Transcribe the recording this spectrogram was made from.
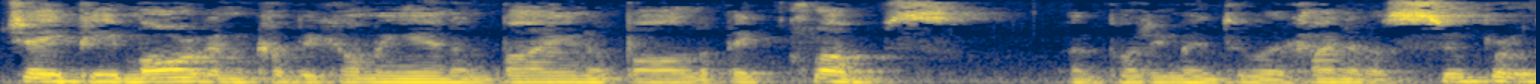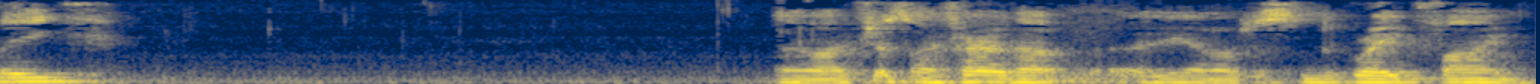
J.P. Morgan could be coming in and buying up all the big clubs and putting them into a kind of a super league. I've just I've heard that uh, you know just in the grapevine.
